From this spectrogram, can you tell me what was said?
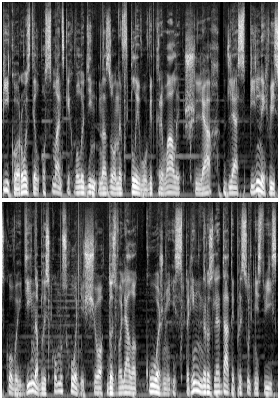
Піко, розділ османських володінь на зони впливу, відкривали шлях для спільних військових дій на близькому сході, що дозволяло кожній із сторін не розглядати присутність військ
